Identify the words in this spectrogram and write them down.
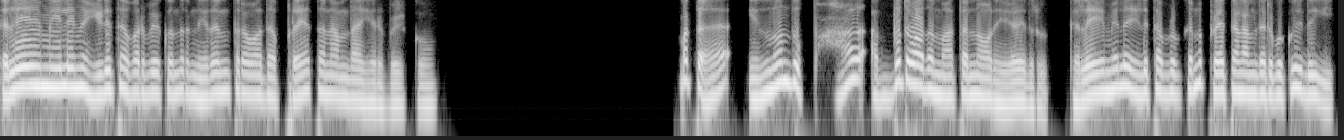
ಕಲೆಯ ಮೇಲಿನ ಹಿಡಿತ ಬರಬೇಕು ಅಂದ್ರೆ ನಿರಂತರವಾದ ಪ್ರಯತ್ನ ನಮ್ದಾಗಿರ್ಬೇಕು. ಮತ್ತ ಇನ್ನೊಂದು ಬಹಳ ಅದ್ಭುತವಾದ ಮಾತನ್ನ ಅವ್ರು ಹೇಳಿದ್ರು. ಕಲೆಯ ಮೇಲೆ ಹಿಡಿತ ಬರ್ಬೇಕಂದ್ರೆ ಪ್ರಯತ್ನ ನಮ್ದಿರ್ಬೇಕು. ಇದು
